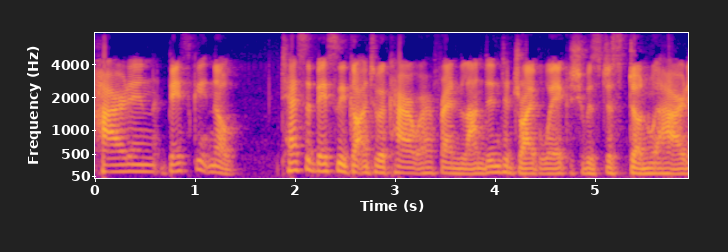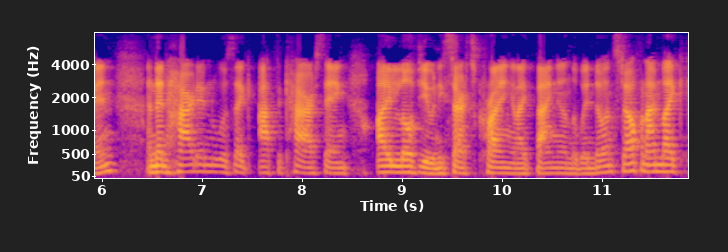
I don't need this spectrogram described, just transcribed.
Hardin basically, no, Tessa basically got into a car with her friend Landon to drive away because she was just done with Hardin. And then Hardin was like at the car saying, I love you. And he starts crying and like banging on the window and stuff. And I'm like,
